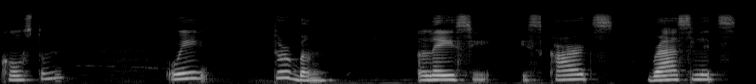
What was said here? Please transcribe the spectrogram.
costume with turban, lacy scarves, bracelets,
